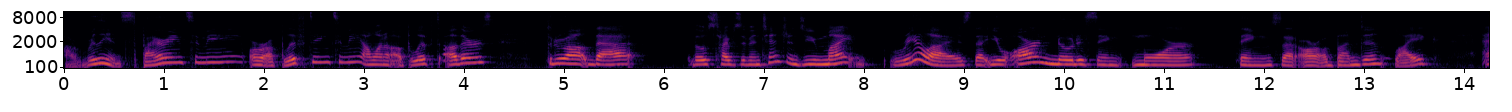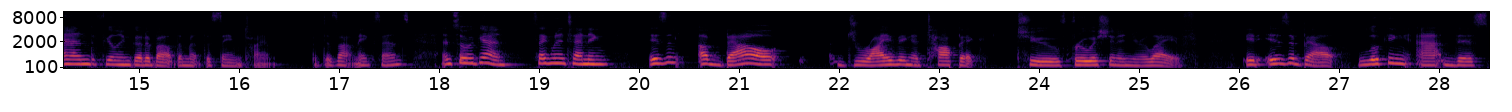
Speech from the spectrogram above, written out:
are really inspiring to me or uplifting to me. I want to uplift others throughout that those types of intentions. You might realize that you are noticing more things that are abundant like and feeling good about them at the same time. But does that make sense? And so again, segment intending isn't about driving a topic to fruition in your life. It is about looking at this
